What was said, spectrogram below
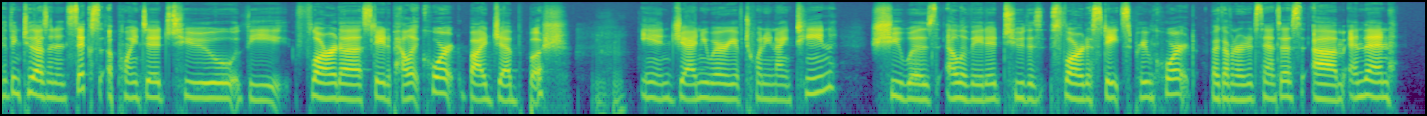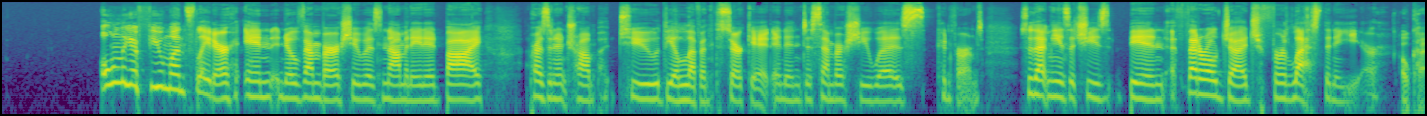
I think, 2006, appointed to the Florida State Appellate Court by Jeb Bush Mhm. in January of 2019. She was elevated to the Florida State Supreme Court by Governor DeSantis. Um, and then only a few months later, in November, she was nominated by President Trump to the 11th Circuit. And in December, she was confirmed. So that means that she's been a federal judge for less than a year Okay.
